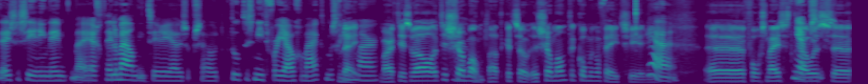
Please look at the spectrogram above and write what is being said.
deze serie neemt mij echt helemaal niet serieus of zo. Ik bedoel, het is niet voor jou gemaakt misschien, nee, maar... maar het is wel, het is charmant, laat ik het zo. Een charmante coming-of-age serie. Ja. Uh, volgens mij is het trouwens uh,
